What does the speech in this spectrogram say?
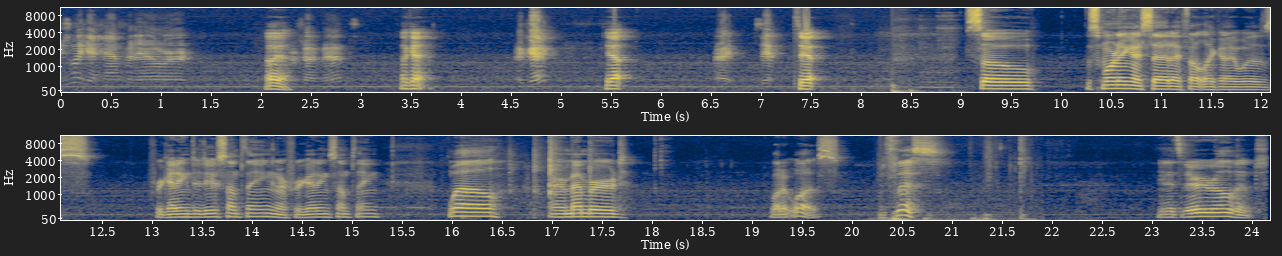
usually like a half an hour, Oh, yeah. 45 minutes. Okay. Okay? Yeah. Alright, see ya. See ya. So, this morning I said I felt like I was forgetting to do something or forgetting something. Well, I remembered what it was. It's this. And it's very relevant.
